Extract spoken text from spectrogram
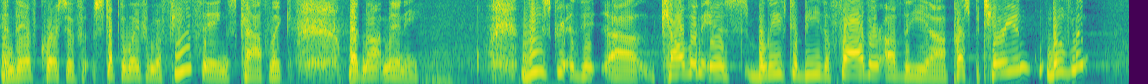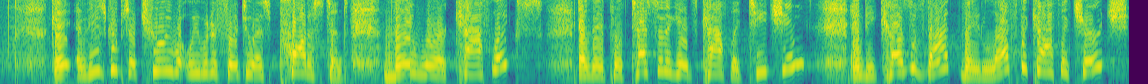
And they, of course, have stepped away from a few things, Catholic, but not many. These, the, uh, Calvin is believed to be the father of the uh, Presbyterian movement. Okay, and these groups are truly what we would refer to as Protestant. They were Catholics and they protested against Catholic teaching, and because of that, they left the Catholic Church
